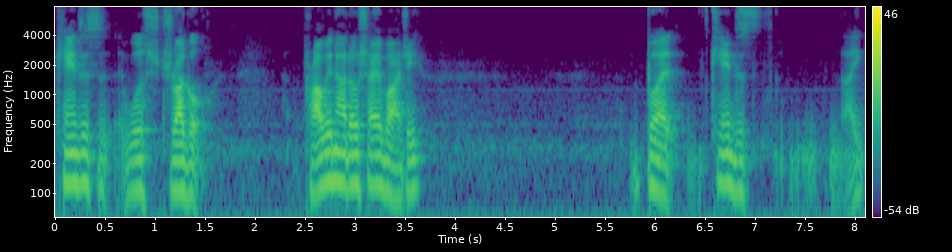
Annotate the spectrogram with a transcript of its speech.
Kansas will struggle. Probably not Ochai Agbaji, but Kansas like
